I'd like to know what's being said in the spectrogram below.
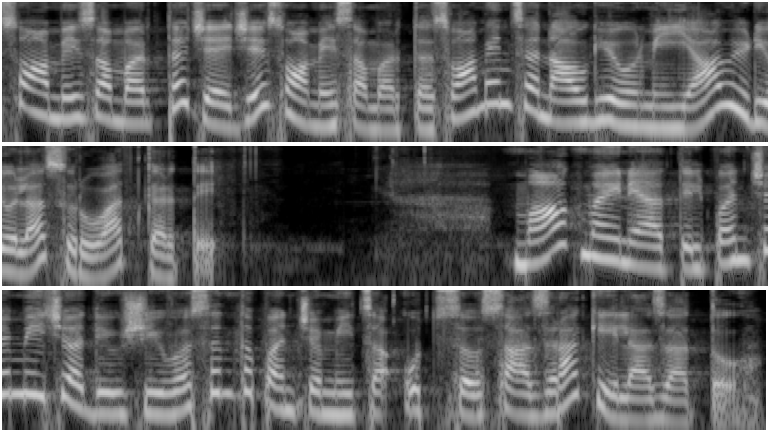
स्वामी समर्थ जय जय स्वामी समर्थ. स्वामींचं नाव घेऊन मी या व्हिडिओला सुरुवात करते. माघ महिन्यातील पंचमीच्या दिवशी वसंत पंचमीचा उत्सव साजरा केला जातो.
